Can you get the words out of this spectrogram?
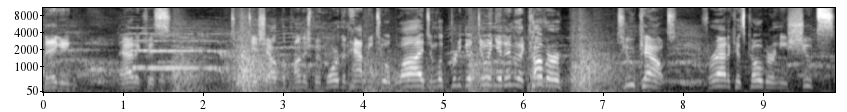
begging Atticus to dish out the punishment. More than happy to oblige and look pretty good doing it into the cover. Two count for Atticus Cogar, and he shoots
